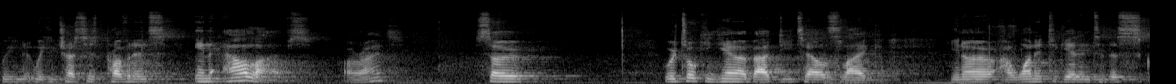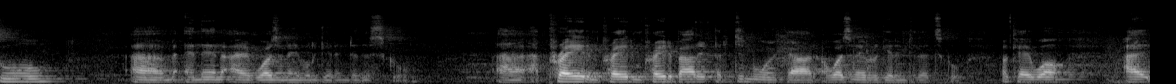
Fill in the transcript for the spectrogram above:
we, we can trust His providence in our lives, all right? So, we're talking here about details like, you know, I wanted to get into this school, um, and then I wasn't able to get into this school. Uh, I prayed and prayed and prayed about it, but it didn't work out. I wasn't able to get into that school. Okay, well, I,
